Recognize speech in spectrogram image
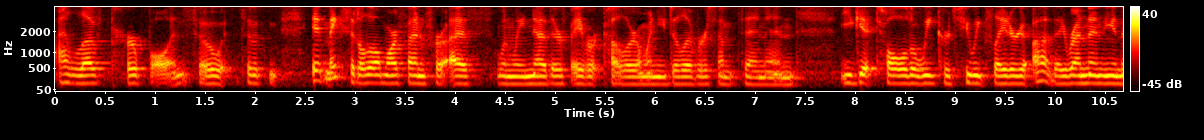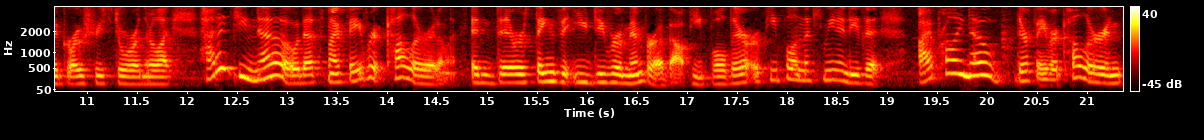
i love purple. And so so it makes it a little more fun for us when we know their favorite color and when you deliver something and you get told a week or two weeks later, oh, they run into you in the grocery store and they're like, How did you know that's my favorite color? And, I'm like, and there are things that you do remember about people. There are people in the community that I probably know their favorite color and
